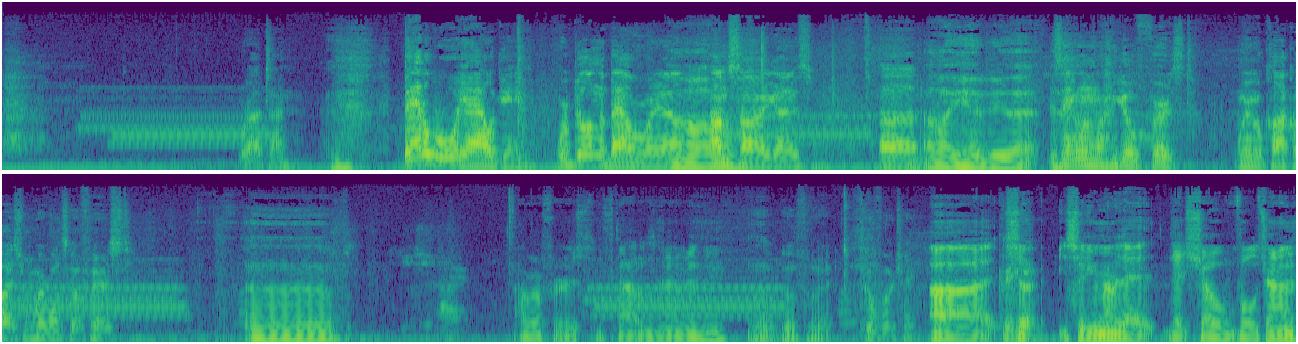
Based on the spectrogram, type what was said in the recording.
We're out of time. Battle Royale game. We're building the Battle Royale. Oh. I'm sorry, guys. Uh, Oh, you had to do that. does anyone want to go first? We're gonna go clockwise from whoever wants to go first. Uh, I'll go first if Kyle doesn't have anything. I'll go for it. Go for it, Trey. Uh, Create so so you remember that that show Voltron?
